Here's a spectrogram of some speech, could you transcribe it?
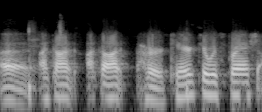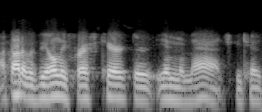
uh, I thought I thought her character was fresh. I thought it was the only fresh character in the match because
